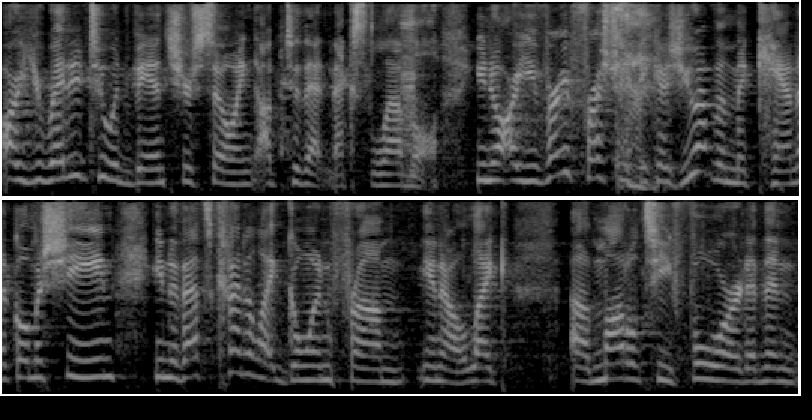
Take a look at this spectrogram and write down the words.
Are you ready to advance your sewing up to that next level? You know, are you very frustrated because you have a mechanical machine? You know, that's kind of like going from, you know, like a Model T Ford and then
